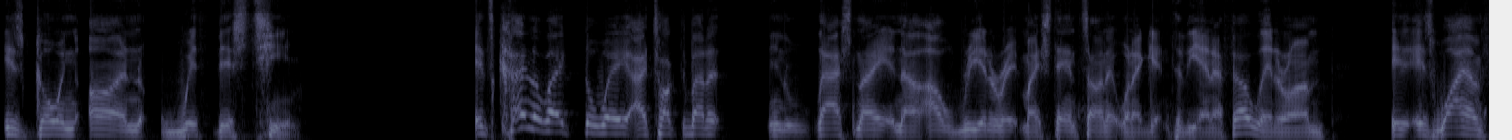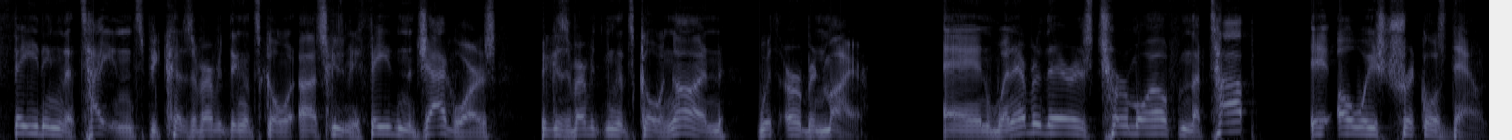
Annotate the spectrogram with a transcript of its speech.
is going on with this team? It's kind of like the way I talked about it in last night, and I'll, I'll, reiterate my stance on it when I get into the NFL later on. Is, why I'm fading the Titans because of everything that's going. Uh, excuse me, fading the Jaguars because of everything that's going on with Urban Meyer. And whenever there is turmoil from the top, it always trickles down.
